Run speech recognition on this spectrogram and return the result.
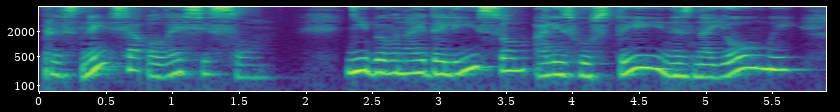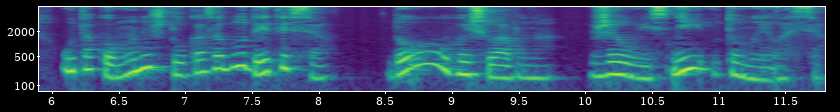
Приснився Олесі сон. Ніби вона йде лісом, а ліс густий, незнайомий. У такому не штука заблудитися. Довго йшла вона, вже у вісні утомилася.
